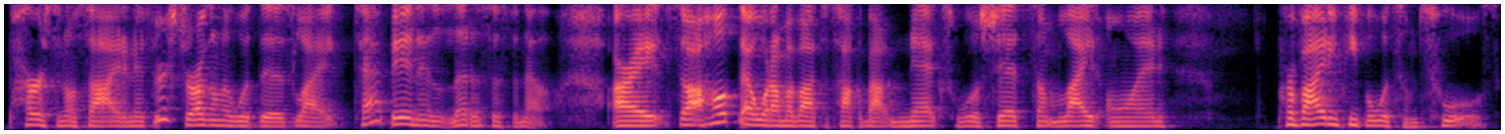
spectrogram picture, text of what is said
personal side, and if you're struggling with this, like tap in and let a sister know. All right. So I hope that what I'm about to talk about next will shed some light on providing people with some tools.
